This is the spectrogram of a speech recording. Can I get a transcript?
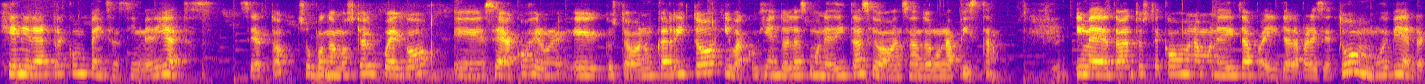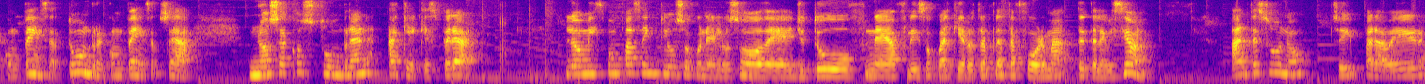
generan recompensas inmediatas, ¿cierto? Supongamos que el juego eh, sea coger eh, que usted va en un carrito y va cogiendo las moneditas y va avanzando en una pista. Inmediatamente usted coge una monedita y ya le aparece, tú, muy bien, recompensa, tú, recompensa. O sea, no se acostumbran a que hay que esperar. Lo mismo pasa incluso con el uso de YouTube, Netflix o cualquier otra plataforma de televisión. Antes uno, ¿sí? para ver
